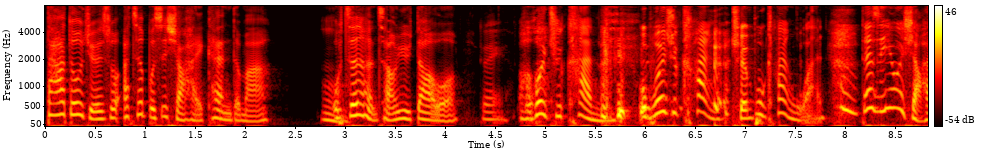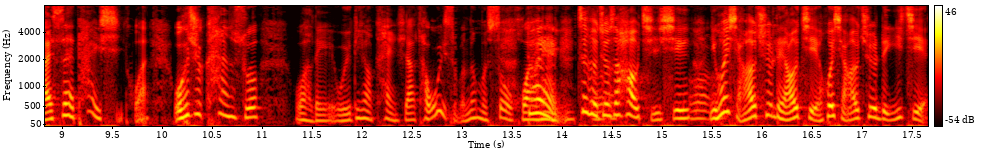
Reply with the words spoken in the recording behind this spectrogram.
大家都觉得说啊，这不是小孩看的吗？嗯，我真的很常遇到哦。对，我会去看，我不会去看 全部看完，但是因为小孩实在太喜欢，我会去看说，哇嘞，我一定要看一下他为什么那么受欢迎。对，这个就是好奇心，你会想要去了解，会想要去理解，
